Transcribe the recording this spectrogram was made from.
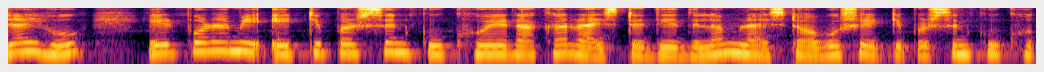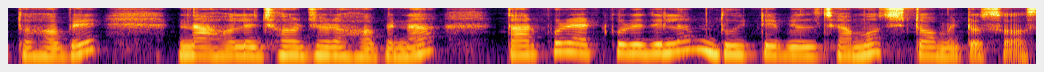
যাই হোক, এরপরে আমি এইট্টি পার্সেন্ট কুক হয়ে রাখা রাইসটা দিয়ে দিলাম। রাইসটা অবশ্যই এইট্টি পার্সেন্ট কুক হতে হবে, না হলে ঝরঝরা হবে না। তারপর অ্যাড করে দিলাম দুই টেবিল চামচ টমেটো সস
